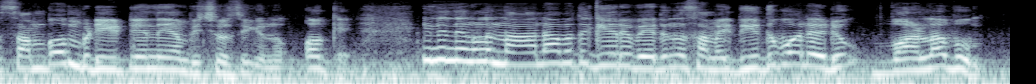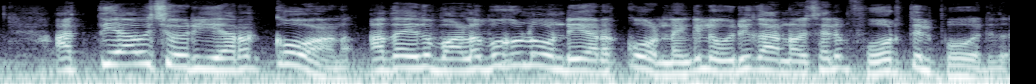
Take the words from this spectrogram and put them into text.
സംഭവം പിടിയിട്ടെന്ന് ഞാൻ വിശ്വസിക്കുന്നു. ഓക്കെ ഇനി നിങ്ങൾ നാലാമത്തെ ഗിയർ വരുന്ന സമയത്ത് ഇതുപോലെ ഒരു വളവും അത്യാവശ്യം ഒരു ഇറക്കവുമാണ്. അതായത് വളവുകളും ഉണ്ട് ഇറക്കവും ഉണ്ടെങ്കിൽ ഒരു കാരണവശാലും ഫോർത്തിൽ പോകരുത്.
